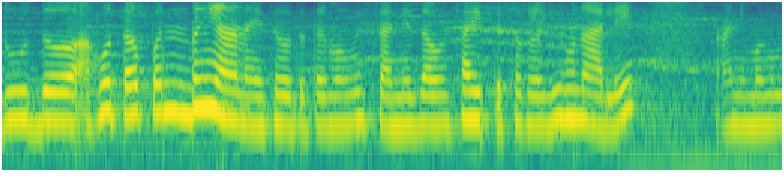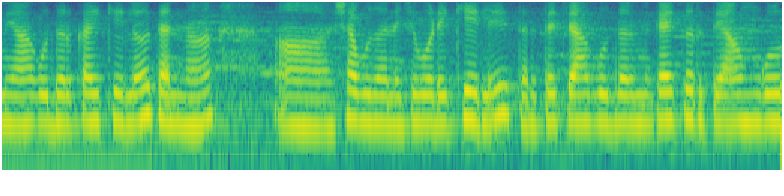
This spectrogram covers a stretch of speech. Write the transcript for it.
दूध होतं पण दही आणायचं होतं. तर मग मिस्टरांनी जाऊन साहित्य सगळं घेऊन आले. आणि मग मी अगोदर काय केलं त्यांना साबुदाण्याचे वडे केले. तर त्याच्या अगोदर मी काय करते आंघोळ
